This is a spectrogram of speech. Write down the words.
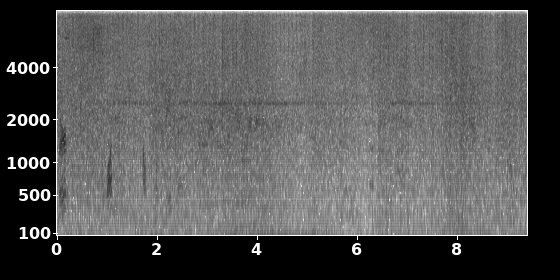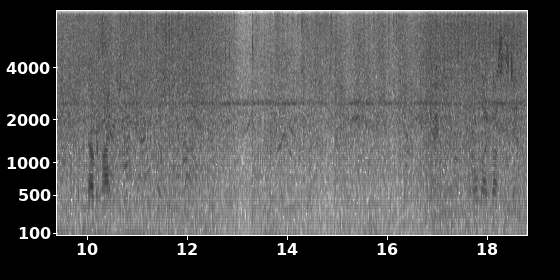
Oh, there. What? How fucking is that? Oh, goodbye. Bulldog bus is dead.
